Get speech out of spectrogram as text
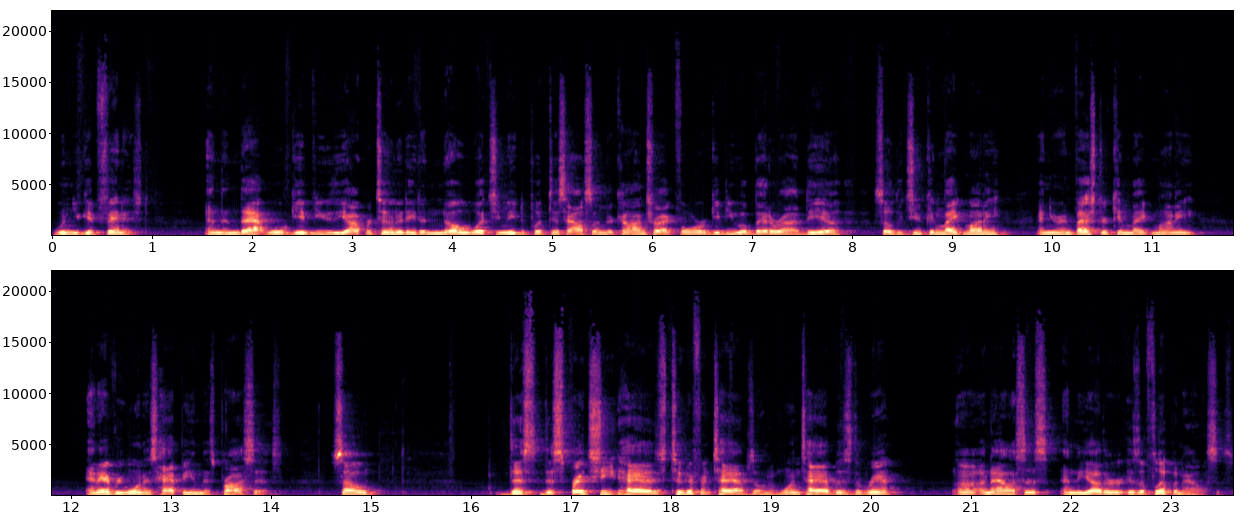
when you get finished. And then that will give you the opportunity to know what you need to put this house under contract for, give you a better idea so that you can make money and your investor can make money and everyone is happy in this process. So this this spreadsheet has two different tabs on it. One tab is the rent uh, analysis and the other is a flip analysis.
